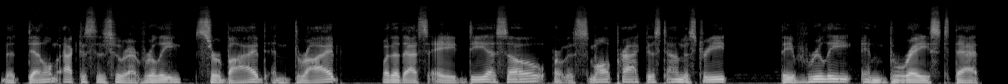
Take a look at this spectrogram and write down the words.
the dental practices who have really survived and thrived, whether that's a DSO or a small practice down the street, they've really embraced that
